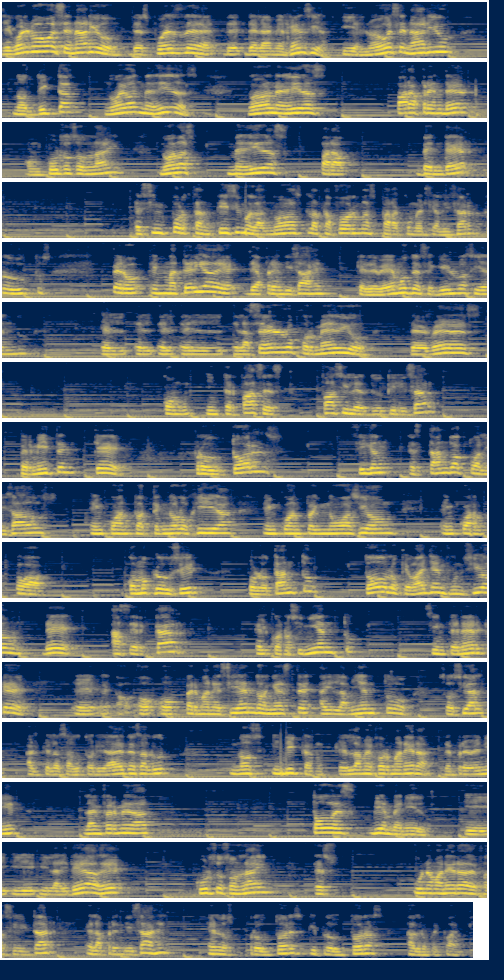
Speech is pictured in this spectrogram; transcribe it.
llegó el nuevo escenario después de, de, la emergencia y el nuevo escenario nos dicta nuevas medidas, nuevas medidas para aprender con cursos online, nuevas medidas para vender. Es importantísimo las nuevas plataformas para comercializar productos, pero en materia de, de aprendizaje, que debemos de seguirlo haciendo, el, el, el, el hacerlo por medio de redes con interfaces fáciles de utilizar permiten que productores sigan estando actualizados en cuanto a tecnología, en cuanto a innovación, en cuanto a cómo producir. Por lo tanto, todo lo que vaya en función de acercar el conocimiento sin tener que, eh, o, o permaneciendo en este aislamiento social al que las autoridades de salud nos indican que es la mejor manera de prevenir la enfermedad, todo es bienvenido. Y, la idea de cursos online es una manera de facilitar el aprendizaje en los productores y productoras agropecuarios.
